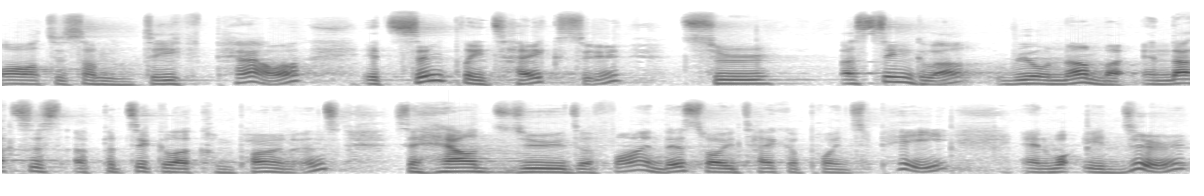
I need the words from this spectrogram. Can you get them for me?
R to some deep power, it simply takes you to a singular real number, and that's just a particular component. So how do you define this? Well, you take a point P, and what you do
